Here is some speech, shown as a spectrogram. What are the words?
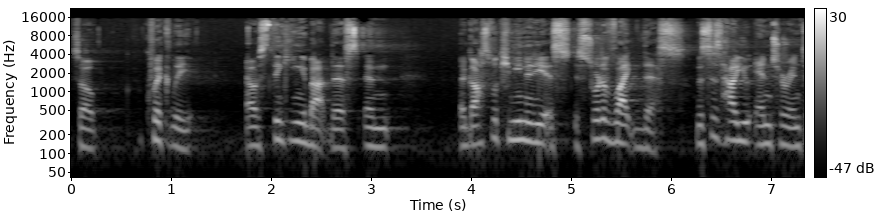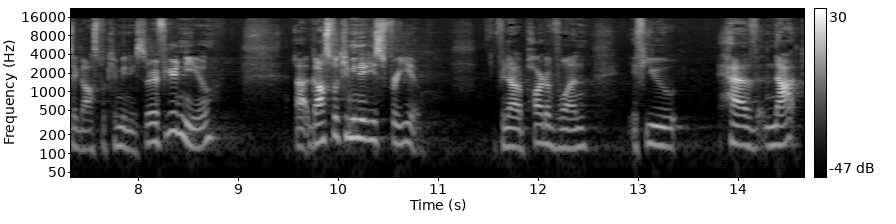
So, quickly, I was thinking about this, and a gospel community is, is sort of like this. This is how you enter into gospel community. So, if you're new, uh, gospel community is for you. If you're not a part of one, if you have not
